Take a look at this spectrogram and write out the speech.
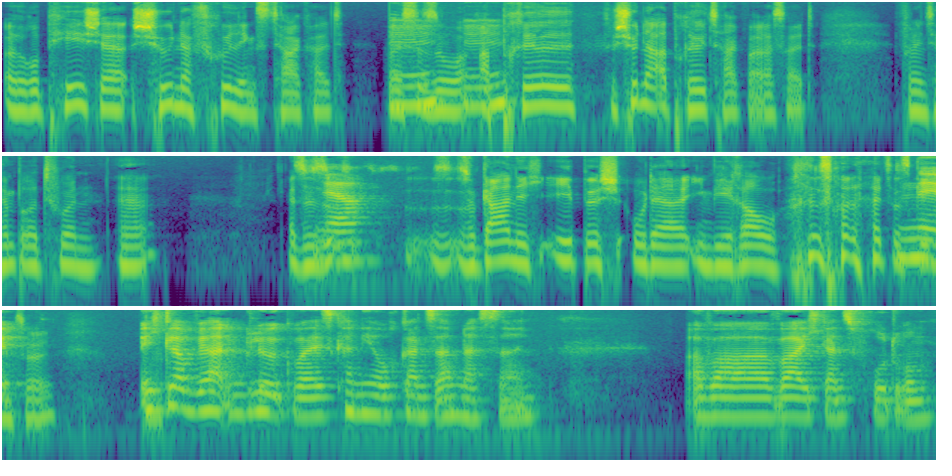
europäischer, schöner Frühlingstag halt. Weißt du, Mhm, so mhm. April, so schöner Apriltag war das halt. Von den Temperaturen. Ja. Also so, Ja. so, so gar nicht episch oder irgendwie rau, sondern halt das Nee. Gegenteil. Ich glaube, wir hatten Glück, weil es kann hier auch ganz anders sein. Aber war ich ganz froh drum.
